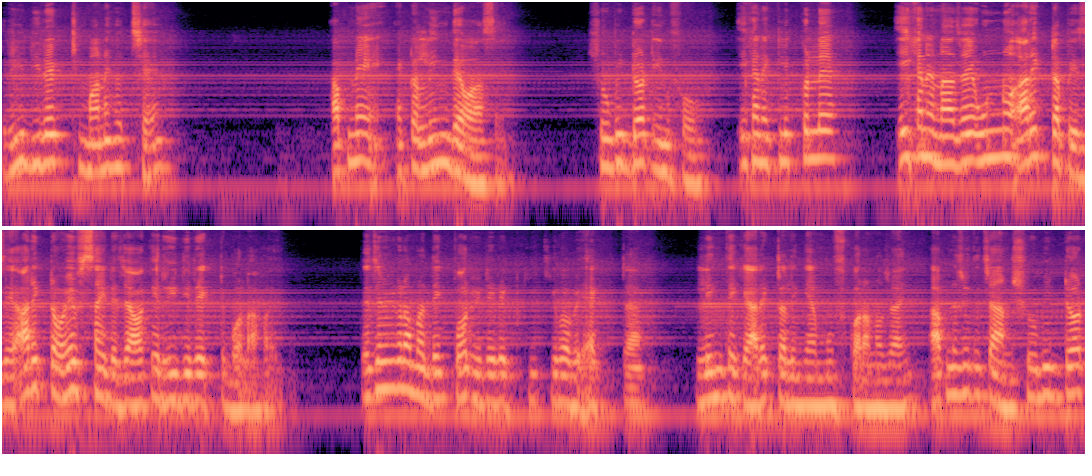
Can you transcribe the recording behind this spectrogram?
রিডিরেক্ট মানে হচ্ছে আপনি একটা লিঙ্ক দেওয়া আছে, সুবির ডট ইনফো এখানে ক্লিক করলে এইখানে না যায় অন্য আরেকটা পেজে আরেকটা ওয়েবসাইটে যাওয়াকে রিডিরেক্ট বলা হয়। এই জিনিসগুলো আমরা দেখব রিডিরেক্ট কী, কীভাবে একটা লিঙ্ক থেকে আরেকটা লিঙ্কে মুভ করানো যায়। আপনি যদি চান সুবির ডট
